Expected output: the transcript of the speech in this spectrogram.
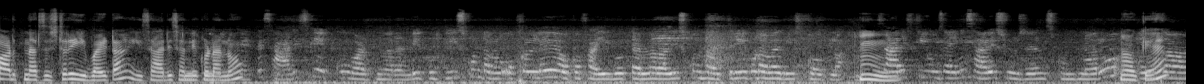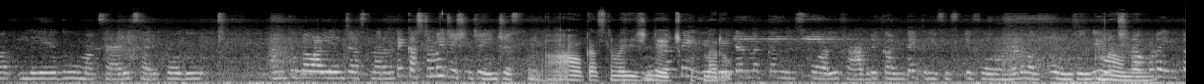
వాడుతున్నారు సిస్టర్ ఈ బయట ఈ శారీస్ అన్ని కూడాను? అయితే సారీస్కి ఎక్కువ వాడుతున్నారండి ఇప్పుడు తీసుకుంటారు ఒకళ్ళే ఒక ఫైవ్ టెన్ అలా తీసుకుంటున్నారు. త్రీ కూడా అలా తీసుకోవట్లా. Hmm. సారీస్కి యూజ్ అయ్యి సారీస్ యూజ్ చేసుకుంటున్నారు. Okay. ఇంకా లేదు మాకు శారీ సరిపోదు. అనుకున్న వాళ్ళు ఏం చేస్తున్నారంటే కస్టమైజేషన్ చేయించేసుకుంటున్నారు కస్టమైజేషన్ చేయించుకుంటున్నారు. తీసుకోవాలి. ఫ్యాబ్రిక్ అంటే త్రీ ఫిఫ్టీ ఫోర్ హండ్రెడ్ వరకు ఉంటుంది. వచ్చినా కూడా ఇంత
